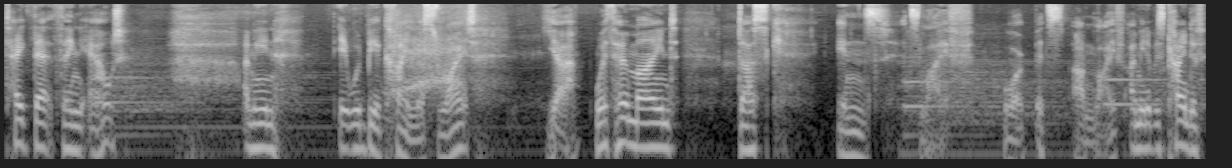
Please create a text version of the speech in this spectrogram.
take that thing out. I mean, it would be a kindness, right? Yeah. With her mind, Dusk ends its life. Or its unlife. I mean, it was kind of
